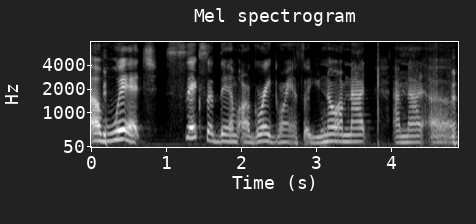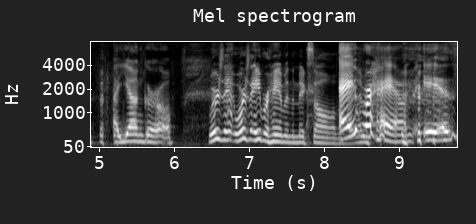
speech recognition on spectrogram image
of which six of them are great grands. So you know I'm not I'm not uh, a young girl. where's where's abraham in the mix all? Abraham is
